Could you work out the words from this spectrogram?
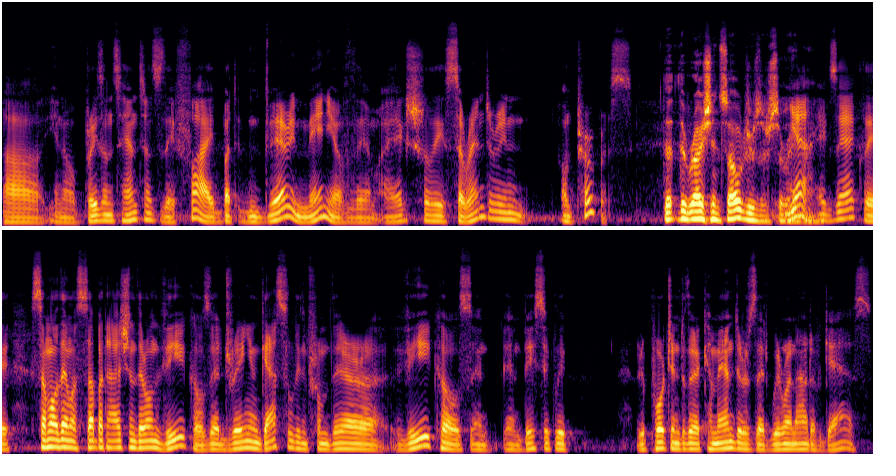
uh, you know, prison sentence, they fight. But very many of them are actually surrendering on purpose. The, the Russian soldiers are surrendering. Yeah, exactly. Some of them are sabotaging their own vehicles. They're draining gasoline from their uh, vehicles and, and basically reporting to their commanders that we run out of gas.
